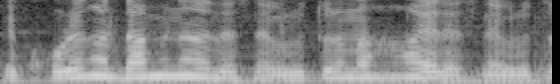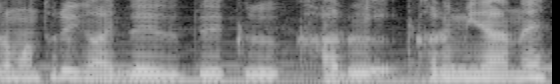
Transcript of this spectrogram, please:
で、これがダメならですね、ウルトラの母やですね、ウルトラマントリガーで出てくるカル、カルミラね、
